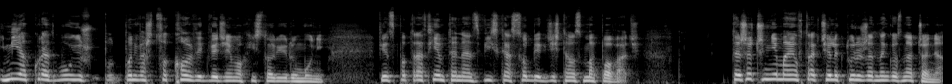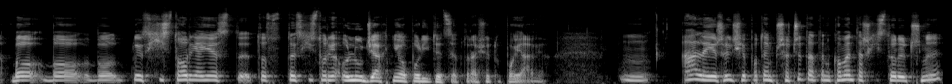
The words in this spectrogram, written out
i mi akurat było już, ponieważ cokolwiek wiedziałem o historii Rumunii, więc potrafiłem te nazwiska sobie gdzieś tam zmapować. Te rzeczy nie mają w trakcie lektury żadnego znaczenia, bo, bo, bo to jest historia, jest, to, to jest historia o ludziach, nie o polityce, która się tu pojawia. Mm, ale jeżeli się potem przeczyta ten komentarz historyczny,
